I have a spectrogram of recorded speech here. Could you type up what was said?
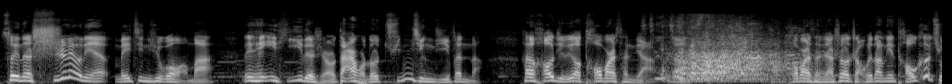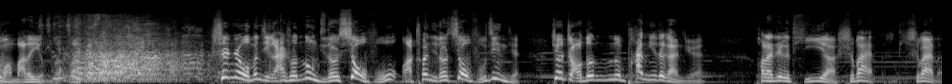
所以呢，十六年没进去过网吧。那天一提议的时候，大家伙都群情激愤呐，还有好几个要逃班参加啊，逃班参加说要找回当年逃课去网吧的影子。甚至我们几个还说弄几套校服啊，穿几套校服进去，就找到那叛逆的感觉。后来这个提议啊失败了，失败了，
